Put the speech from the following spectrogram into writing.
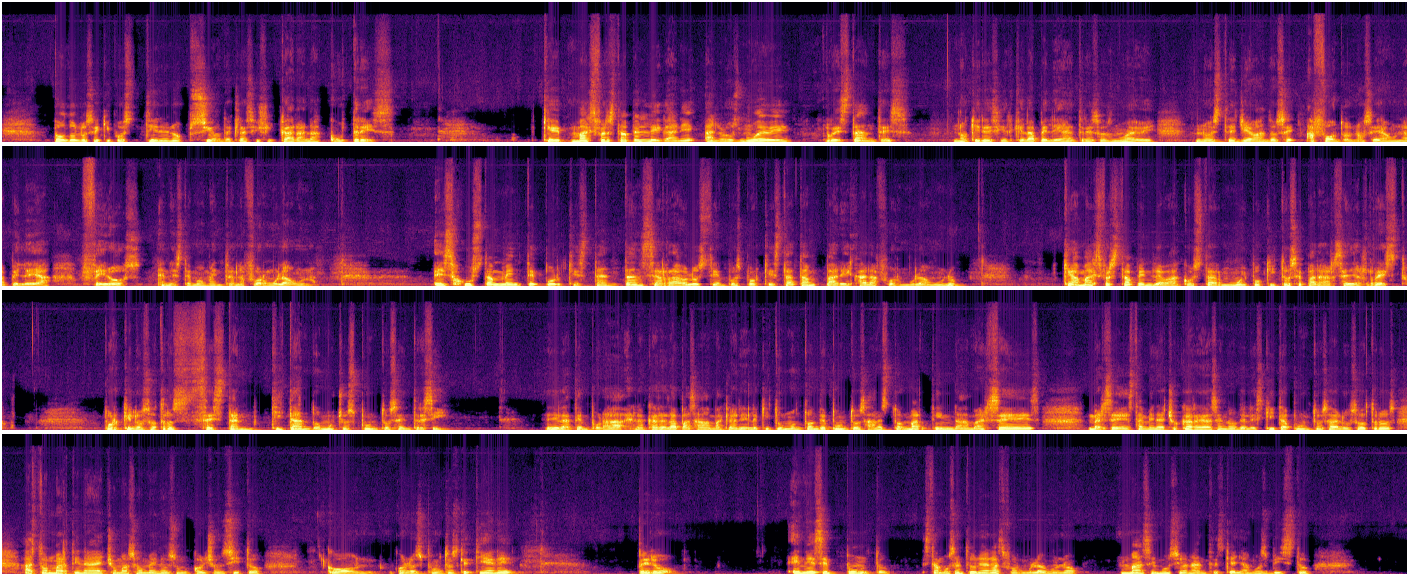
todos los equipos tienen opción de clasificar a la Q3. Que Max Verstappen le gane a los nueve restantes, no quiere decir que la pelea entre esos nueve no esté llevándose a fondo, no sea una pelea feroz en este momento en la Fórmula 1. Es justamente porque están tan cerrados los tiempos, porque está tan pareja la Fórmula 1, que a Max Verstappen le va a costar muy poquito separarse del resto, porque los otros se están quitando muchos puntos entre sí la temporada, en la carrera pasada McLaren le quitó un montón de puntos a Aston Martin, a Mercedes. Mercedes también ha hecho carreras en donde les quita puntos a los otros. Aston Martin ha hecho más o menos un colchoncito con, con los puntos que tiene. Pero en ese punto estamos ante una de las Fórmula 1 más emocionantes que hayamos visto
